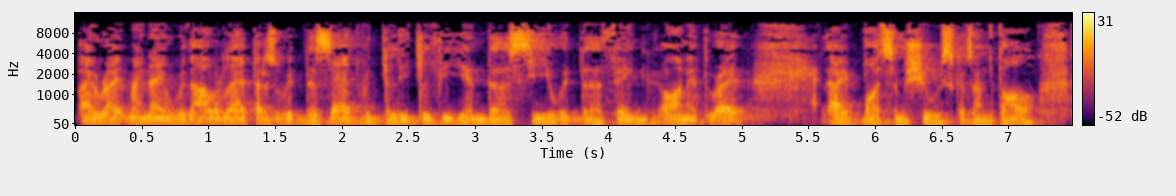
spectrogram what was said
I write my name with our letters, with the Z, with the little V, and the C with the thing on it, right? I bought some shoes because I'm tall,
